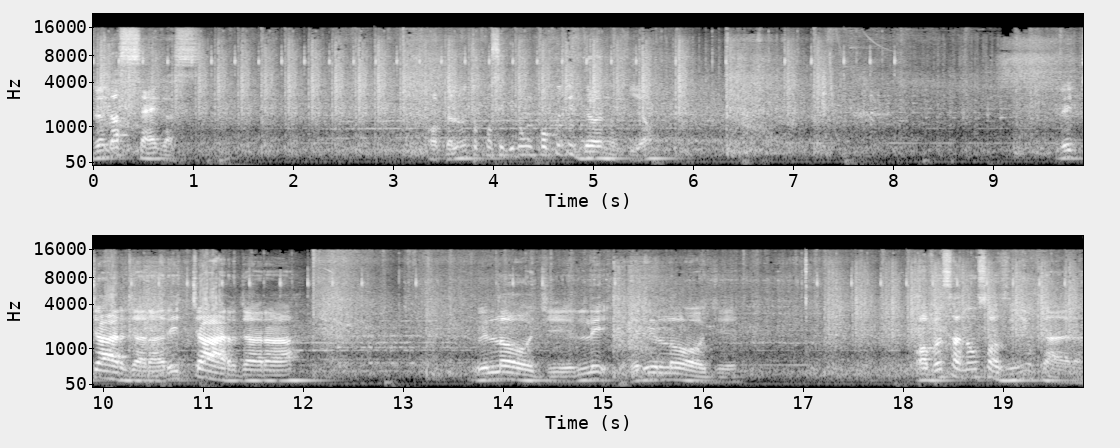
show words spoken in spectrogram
Tirando as cegas. Ó, pelo menos tô conseguindo um pouco de dano aqui, ó. Rechargara, rechargara. Reload, li, reload. Ó, avança não sozinho, cara.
